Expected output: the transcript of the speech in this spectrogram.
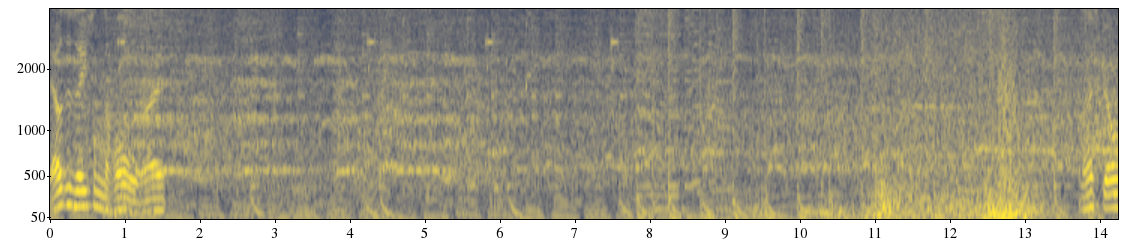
That was his ace in the hole, right? Nice going,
